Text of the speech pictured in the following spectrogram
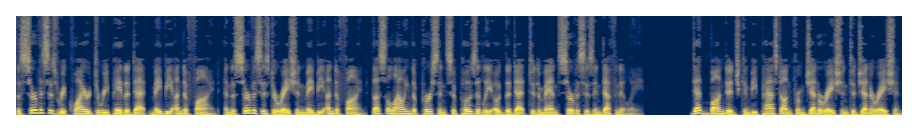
The services required to repay the debt may be undefined, and the service's duration may be undefined, thus allowing the person supposedly owed the debt to demand services indefinitely. Debt bondage can be passed on from generation to generation.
